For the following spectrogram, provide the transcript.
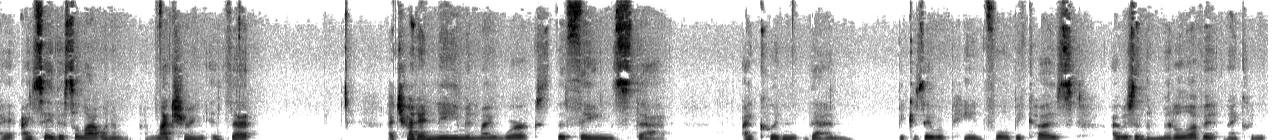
I, I say this a lot when I'm, I'm lecturing is that I try to name in my works the things that I couldn't then because they were painful because I was in the middle of it and I couldn't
